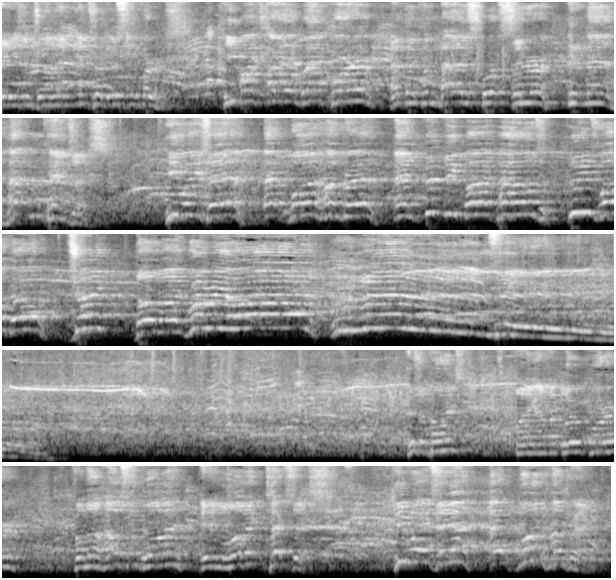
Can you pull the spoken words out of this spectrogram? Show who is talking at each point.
Speaker 1: Ladies and gentlemen, introducing first, he Piedmont Island Red Corner at the Combative Sports Center in Manhattan, Kansas. He weighs in at 155 pounds. Please welcome Jake the Librarian Lindsey. His opponents Fighting out of the blue corner from the House of One in Lubbock, Texas. He weighs in at 100.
